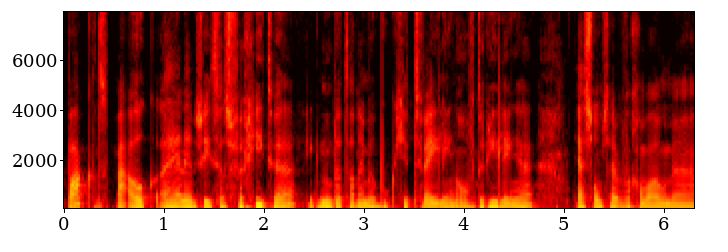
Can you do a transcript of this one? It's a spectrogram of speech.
pakt. Maar ook, uh, neem zoiets als vergieten. Ik noem dat dan in mijn boekje tweelingen of drielingen. Ja, soms hebben we gewoon uh,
